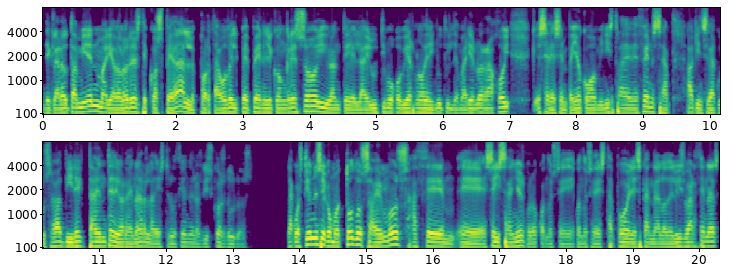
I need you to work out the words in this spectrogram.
Declaró también María Dolores de Cospedal, portavoz del PP en el Congreso y durante el último gobierno del inútil de Mariano Rajoy, que se desempeñó como ministra de Defensa, a quien se le acusaba directamente de ordenar la destrucción de los discos duros. La cuestión es que, como todos sabemos, hace eh, seis años, bueno, cuando se, cuando se destapó el escándalo de Luis Bárcenas,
